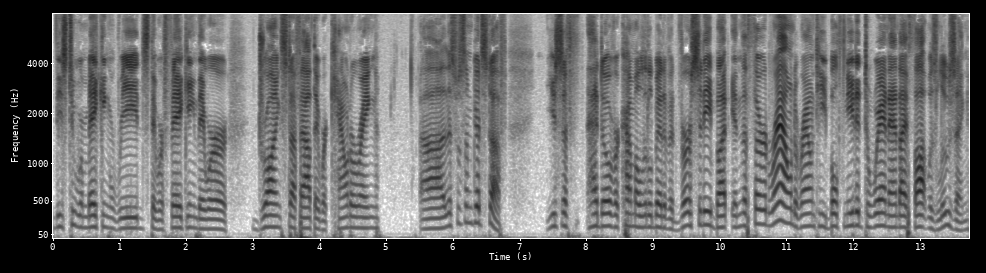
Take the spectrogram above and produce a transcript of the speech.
these two were making reads, they were faking, they were drawing stuff out, they were countering. Uh, this was some good stuff. Yusuff had to overcome a little bit of adversity, but in the third round, a round he both needed to win and I thought was losing,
